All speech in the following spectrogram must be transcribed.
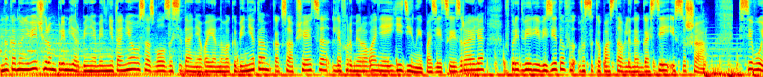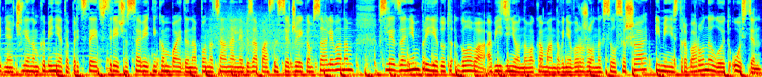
Накануне вечером премьер Бенjamin Нетаньяу созвал заседание военного кабинета, как сообщается, для формирования единой позиции Израиля в преддверии визитов высокопоставленных гостей из США. Сегодня членам кабинета предстоит встреча с советником Байдена по национальной безопасности Джейком Салливаном. Вслед за ним приедут глава Объединенного командования вооруженных сил США и министр обороны Ллойд Остин.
